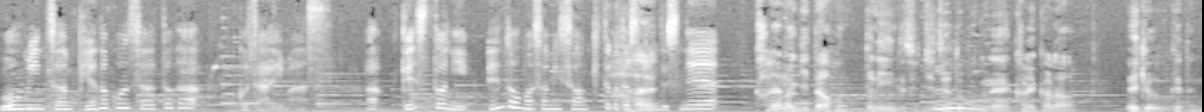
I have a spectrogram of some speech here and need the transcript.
ウォンウィンザンピアノコンサートがございます。あゲストに遠藤正美さん来てくださるんですね、彼のギター本当にいいんですよ。実はと僕ね、彼から影響を受けてるの。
